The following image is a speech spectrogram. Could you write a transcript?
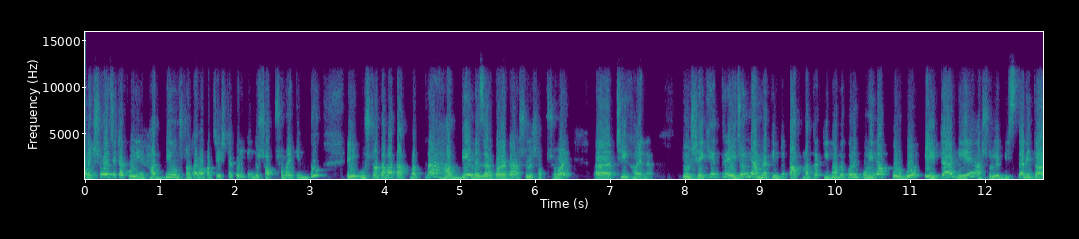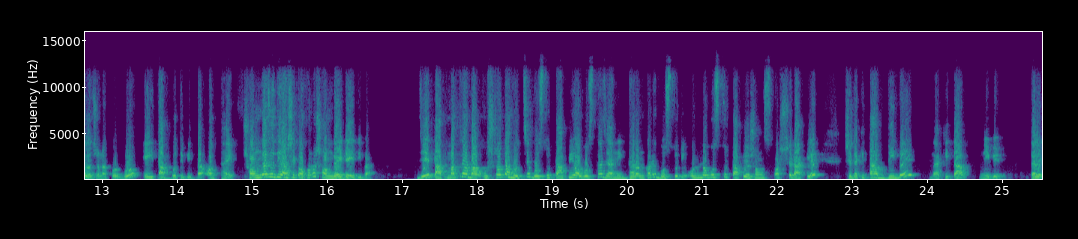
অনেক সময় যেটা করি, হাত দিয়ে উষ্ণতা মাপার চেষ্টা করি, কিন্তু সব সময় কিন্তু এই উষ্ণতা বা তাপমাত্রা হাত দিয়ে মেজার করাটা আসলে সব সময় ঠিক হয় না। তো সেই ক্ষেত্রে এই জন্য আমরা কিন্তু তাপমাত্রা কীভাবে করে পরিমাপ করব, এইটা নিয়ে আসলে বিস্তারিত আলোচনা করব এই তাপগতিবিদ্যা অধ্যায়ে। সংজ্ঞা যদি আসে কখনো, সংজ্ঞা এটাই দিবা। যে তাপমাত্রা বা উষ্ণতা হচ্ছে বস্তুর তাপীয় অবস্থা যা নির্ধারণ করে বস্তুটি অন্য বস্তুর তাপীয় সংস্পর্শে রাখলে সেটা কি তাপ দিবে নাকি তাপ নিবে। তাহলে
